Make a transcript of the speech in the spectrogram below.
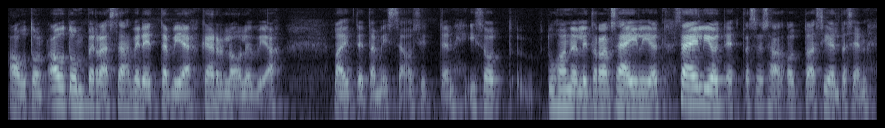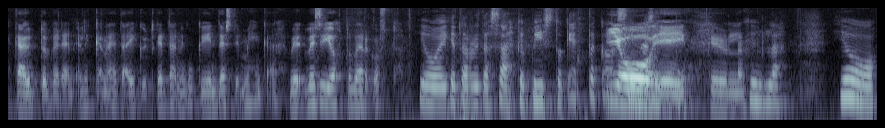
auton, auton perässä vedettäviä, kärryllä olevia laitteita, missä on sitten isot tuhannen litran säiliöt, säiliöt, että se saa ottaa sieltä sen käyttöveden, eli näitä ei kytketä niin kuin kiinteästi mihinkään vesijohtoverkostoon. Joo, eikä tarvita sähköpistokettakaan. Joo, ei, sitten. kyllä. kyllä. Joo.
